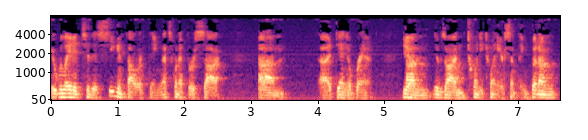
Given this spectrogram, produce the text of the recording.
It related to the Siegenthaler thing. That's when I first saw um, uh, Daniel Brandt. Yeah. Um, it was on 2020 or something. But um,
